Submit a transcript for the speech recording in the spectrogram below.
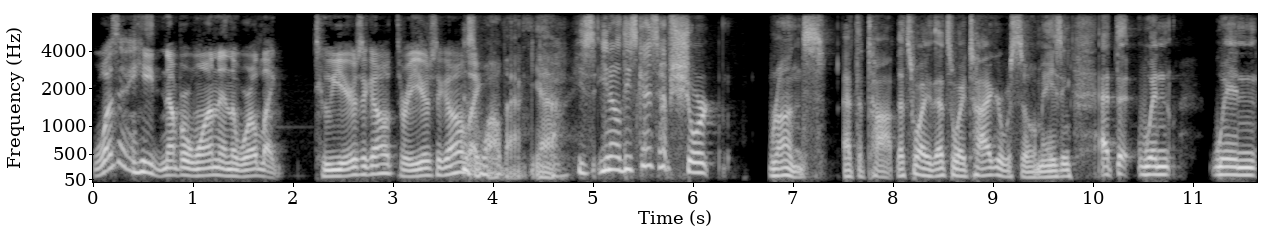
wasn't he number one in the world like two years ago, three years ago? It was Like, a while back. Yeah, he's. You know, these guys have short runs at the top. That's why. That's why Tiger was so amazing. At the when when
